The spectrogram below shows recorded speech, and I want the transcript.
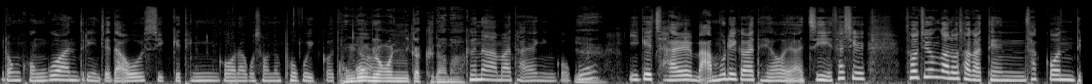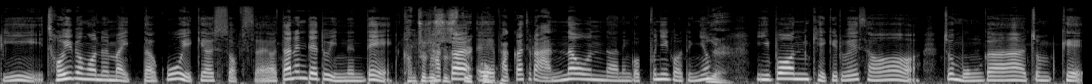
이런 권고안들이 이제 나올 수 있게 된 거라고 저는 보고 있거든요. 공공병원이니까 그나마 그나마 다행인 거고 예. 이게 잘 마무리가 되어야지 사실 서지훈 간호사 같은 사건들이 저희 병원에만 있다고 얘기할 수 없어요. 다른 데도 있는데 감춰졌을 바깥- 수도 있고. 예, 바깥으로 안 나온다는 것 뿐이거든요. 예. 이번 계기로 해서 좀 뭔가 좀 이렇게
